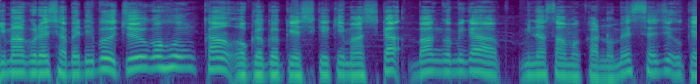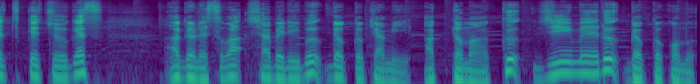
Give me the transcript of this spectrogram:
気まぐれしゃべり部15分間お届けしてきました。番組が皆様からのメッセージ受付中です。アドレスはしゃべり部 .cami アットマーク gmail.com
